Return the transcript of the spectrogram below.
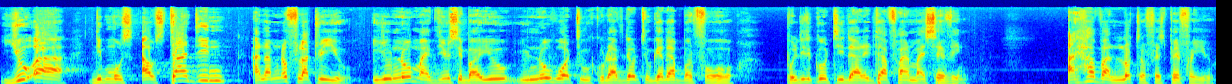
you are the most outstanding, and I'm not flattering you. You know my views about you. You know what we could have done together, but for political tea that I find myself in. I have a lot of respect for you.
